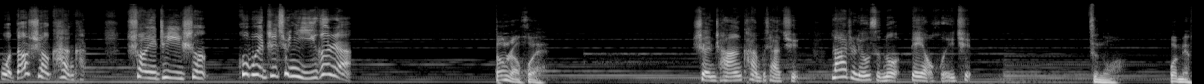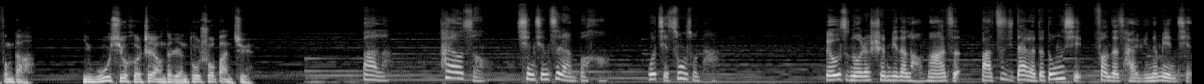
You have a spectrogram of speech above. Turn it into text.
我倒是要看看，少爷这一生会不会只娶你一个人。”当然会。沈长安看不下去，拉着刘子诺便要回去。子诺，外面风大，你无需和这样的人多说半句。罢了，他要走，心情自然不好，我且送送他。刘子诺让身边的老妈子把自己带来的东西放在彩云的面前，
